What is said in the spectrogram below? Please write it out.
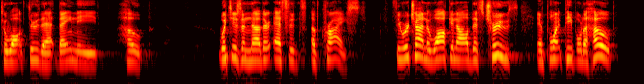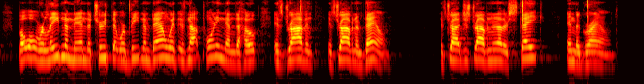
to walk through that. They need hope, which is another essence of Christ. See, we're trying to walk in all this truth and point people to hope, but what we're leading them in, the truth that we're beating them down with, is not pointing them to hope. It's driving, it's driving them down. It's just driving another stake in the ground.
